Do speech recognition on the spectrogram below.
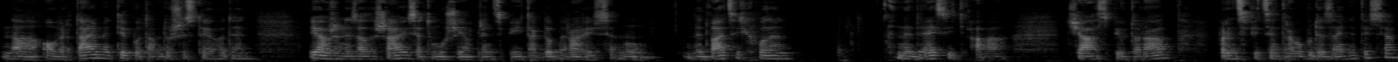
на овертайми, типу там до 6 годин. Я вже не залишаюся, тому що я, в принципі, і так добираюся. Ну, не 20 хвилин, не 10, а час, півтора. Принципі, цим треба буде зайнятися.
